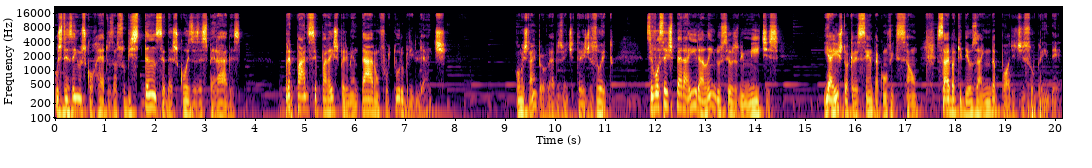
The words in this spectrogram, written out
os desenhos corretos, a substância das coisas esperadas. Prepare-se para experimentar um futuro brilhante. Como está em Provérbios 23, 18, se você espera ir além dos seus limites, e a isto acrescenta a convicção, saiba que Deus ainda pode te surpreender.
